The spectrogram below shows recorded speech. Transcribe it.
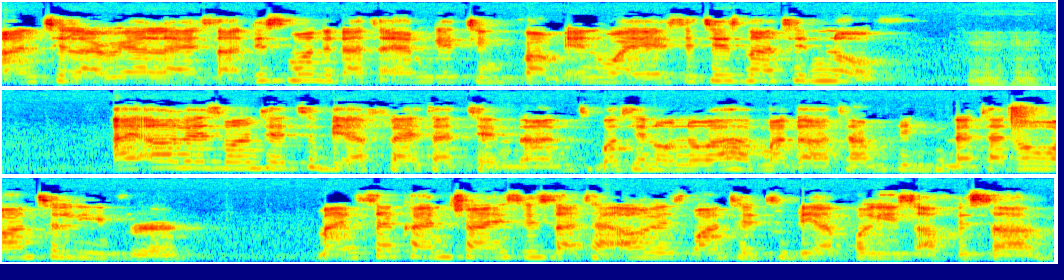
until I realized that this money that I am getting from NYS, it is not enough. Mm-hmm. I always wanted to be a flight attendant, but you know, now I have my daughter, I'm thinking that I don't want to leave her. My second choice is that I always wanted to be a police officer.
